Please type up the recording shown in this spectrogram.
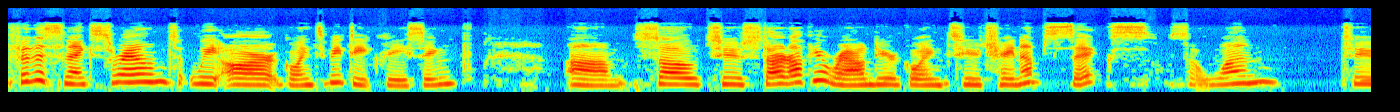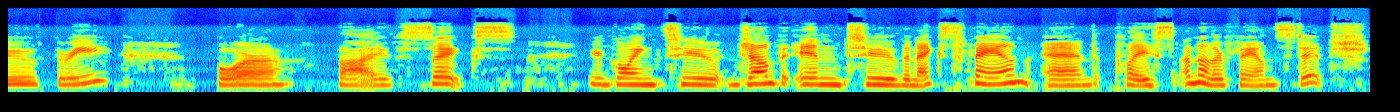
for this next round, we are going to be decreasing. Um, so to start off your round, you're going to chain up six. So one, two, three, four, five, six. You're going to jump into the next fan and place another fan stitch.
